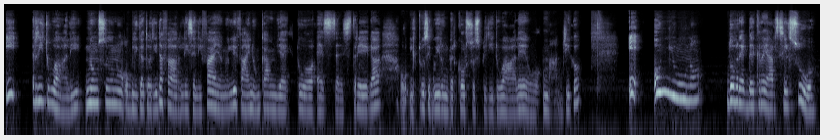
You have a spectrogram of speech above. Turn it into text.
I rituali non sono obbligatori da farli, se li fai o non li fai non cambia il tuo essere strega o il tuo seguire un percorso spirituale o magico. E ognuno dovrebbe crearsi il suo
